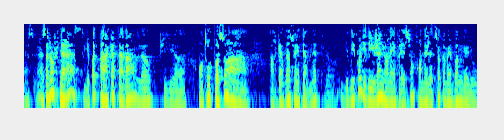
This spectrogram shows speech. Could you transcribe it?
Un, un salon funéraire, il n'y a pas de pancarte à vendre. Là, puis euh, on ne trouve pas ça en, regardant sur Internet. Là. Des fois, il y a des gens qui ont l'impression qu'on achète ça comme un bungalow.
